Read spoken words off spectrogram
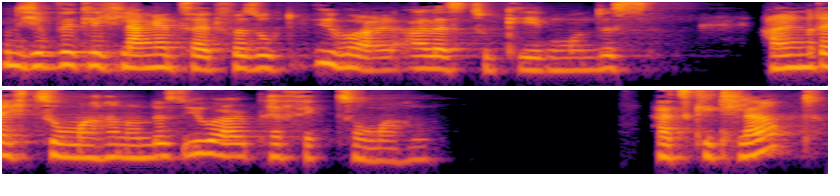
Und ich habe wirklich lange Zeit versucht, überall alles zu geben und es allen recht zu machen und es überall perfekt zu machen. Hat's geklappt?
